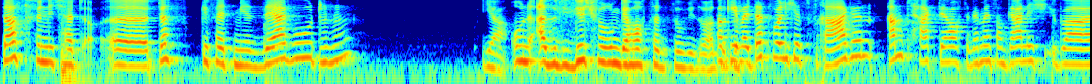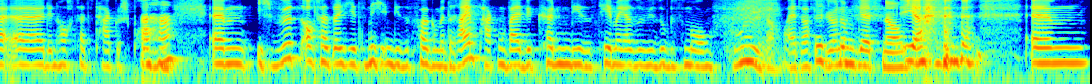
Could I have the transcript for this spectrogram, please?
das finde ich halt, äh, das gefällt mir sehr gut. Mhm. Ja, und also die Durchführung der Hochzeit sowieso. Also okay, weil das wollte ich jetzt fragen. Am Tag der Hochzeit, wir haben jetzt noch gar nicht über äh, den Hochzeitstag gesprochen. Ähm, ich würde es auch tatsächlich jetzt nicht in diese Folge mit reinpacken, weil wir können dieses Thema ja sowieso bis morgen früh noch weiterführen. bis zum Get Now. Ja. ähm,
